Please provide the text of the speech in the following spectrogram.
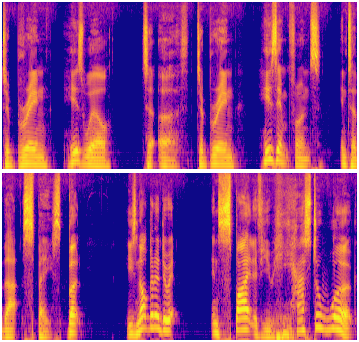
to bring His will to earth, to bring His influence into that space. But He's not going to do it in spite of you. He has to work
